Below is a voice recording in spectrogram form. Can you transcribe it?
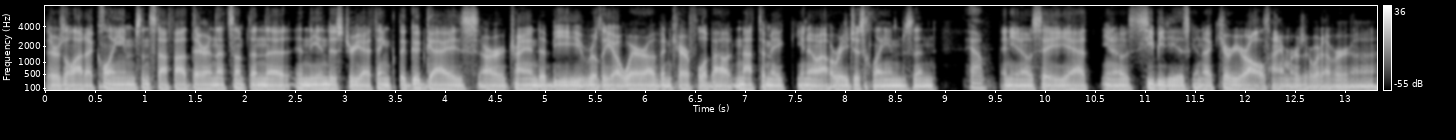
there's a lot of claims and stuff out there, and that's something that in the industry, I think the good guys are trying to be really aware of and careful about, not to make you know outrageous claims and Yeah. and you know say yeah you know CBD is going to cure your Alzheimer's or whatever. Uh,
